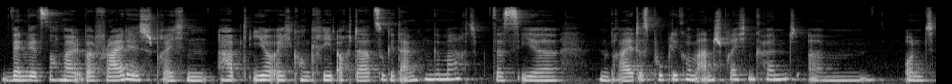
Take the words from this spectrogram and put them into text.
wenn wir jetzt nochmal über Fridays sprechen, habt ihr euch konkret auch dazu Gedanken gemacht, dass ihr ein breites Publikum ansprechen könnt. Ähm, und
